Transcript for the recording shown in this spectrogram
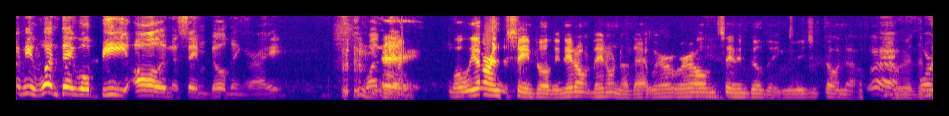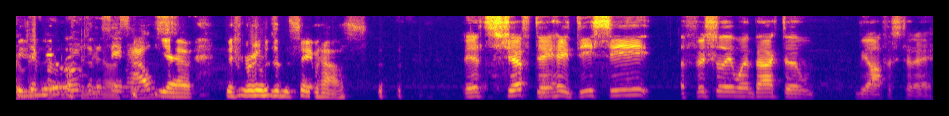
I mean, one day we'll be all in the same building, right? One day. Well, we are in the same building. They don't. They don't know that. We're we're all in the same building. They just don't know. Well, We're in the four different rooms in the same house. Yeah, different rooms in the same house. It's shifting. Hey, DC officially went back to the office today.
